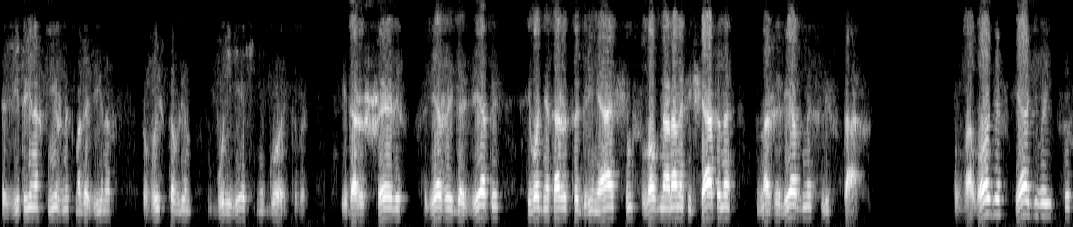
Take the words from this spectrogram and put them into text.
В витринах книжных магазинов выставлен буревестник Горького, и даже шелест свежей газеты — сегодня кажется гремящим, словно она напечатана на железных листах. Володя втягивается в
